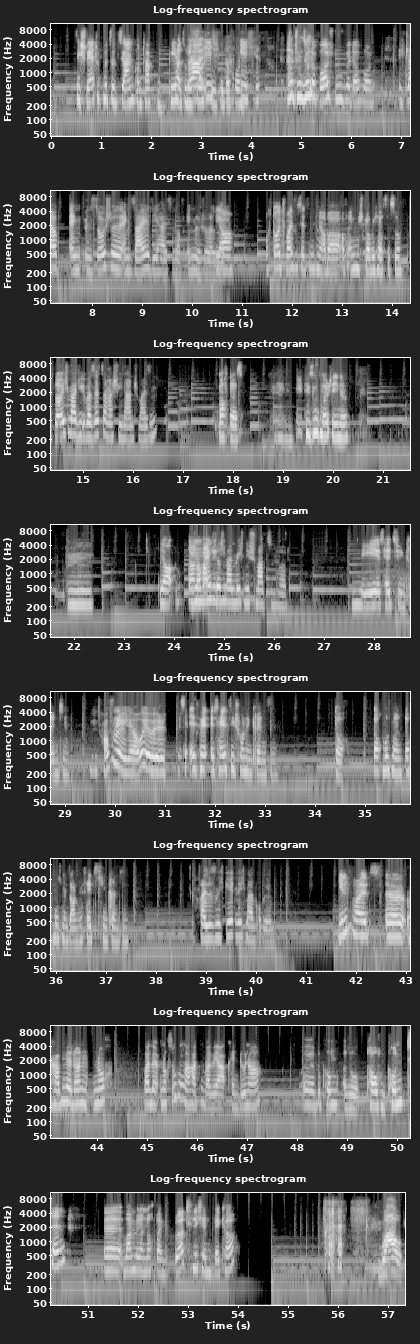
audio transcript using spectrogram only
sich schwer tut mit sozialen Kontakten. P hat so eine Ja, Vorstufe ich. davon. Ich. Hat schon so eine Vorstufe davon. Ich glaube, Social Anxiety heißt es auf Englisch oder so. Ja. Auf Deutsch weiß ich es jetzt nicht mehr, aber auf Englisch, glaube ich, heißt es so. Soll ich mal die Übersetzermaschine anschmeißen? Mach das. Die Suchmaschine. Mm, Ja, dann ich hoffe echt, dass die- man mich nicht schmatzen hört. Nee, es hält sich in Grenzen. Hoffentlich, ja. Ui, ui. Es, es, es hält sich schon in Grenzen. Doch. Doch muss man, doch muss man sagen, es hält sich in Grenzen. Falls es nicht geht, nicht mein Problem. Jedenfalls äh, haben wir dann noch, weil wir noch so Hunger hatten, weil wir ja keinen Döner äh, bekommen, also kaufen konnten, äh, waren wir dann noch beim örtlichen Bäcker. wow.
